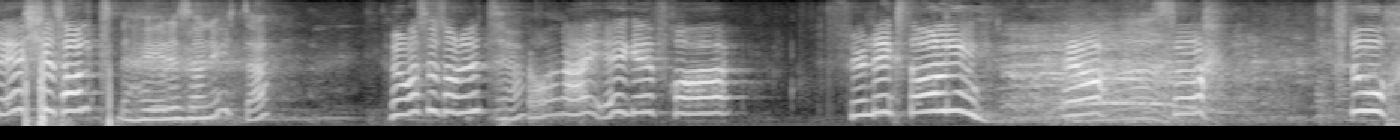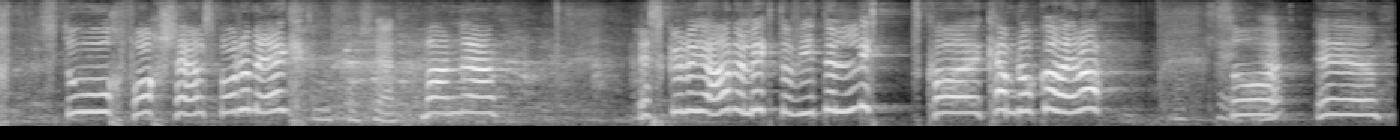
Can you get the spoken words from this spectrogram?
det er ikke sant. Det høres sånn ut, da. Høres det sånn ut? Ja. nei, jeg er fra Fyllingsdalen. Ja, så stor, stor forskjell, spør du meg. Stor forskjell. Men eh, jeg skulle gjerne likt å vite litt hva, hvem dere er, da. Okay, Så ja. eh,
